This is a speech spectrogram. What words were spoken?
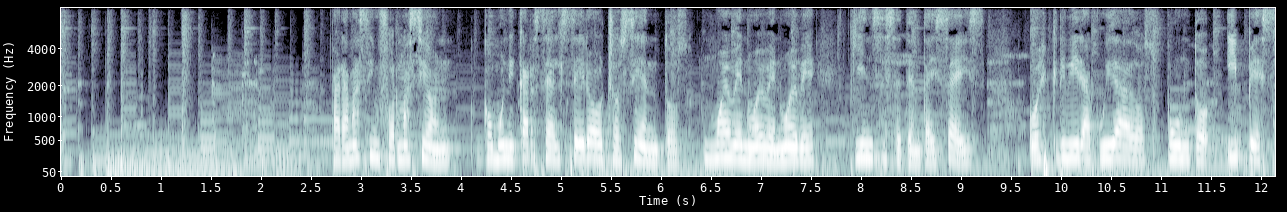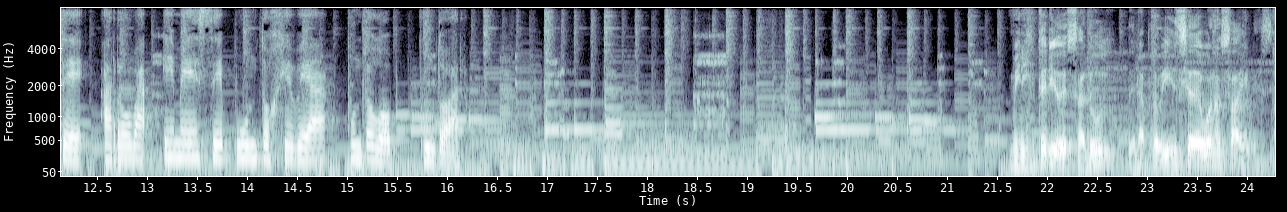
Para más información, comunicarse al 0800-999-1576 o escribir a cuidados.ipc.ms.gba.gov.ar. Ministerio de Salud de la Provincia de Buenos Aires.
